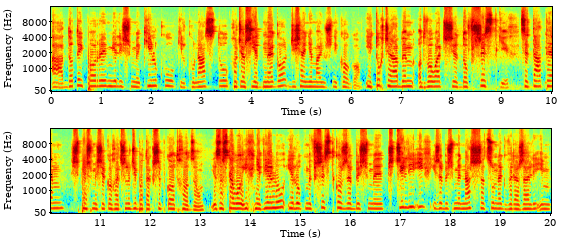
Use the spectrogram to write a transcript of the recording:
A do tej pory mieliśmy kilku, kilkunastu, chociaż jednego, dzisiaj nie ma już nikogo. I tu chciałabym odwołać się do wszystkich cytatem Śpieszmy się kochać ludzi, bo tak szybko odchodzą. Zostało ich niewielu i róbmy wszystko, żebyśmy czcili ich i żebyśmy nasz szacunek wyrażali im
